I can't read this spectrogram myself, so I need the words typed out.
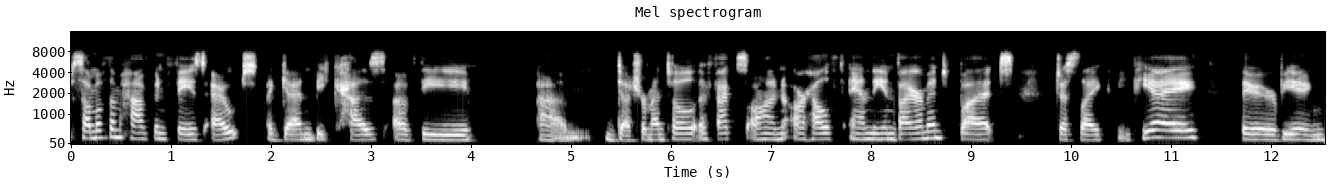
Some of them have been phased out again because of the um, detrimental effects on our health and the environment. But just like BPA, they're being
